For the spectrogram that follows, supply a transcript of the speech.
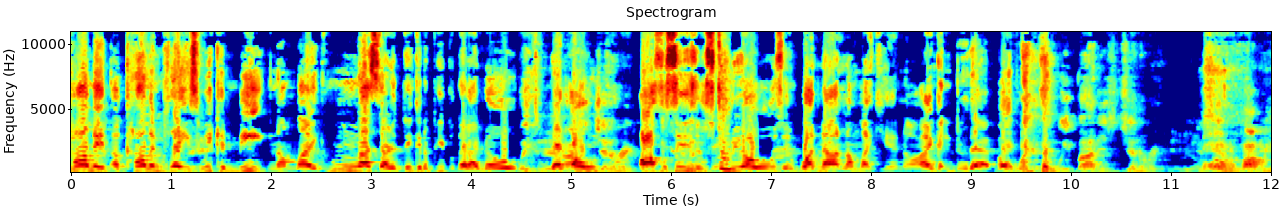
common a common place we can meet? And I'm like, hmm, I started thinking of people that I know Wait that buy own generator. offices and studios and whatnot. And I'm like, yeah, no, I ain't gonna do that. But Wait till we buy this generator. Yeah, we gonna It's start on the with popping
